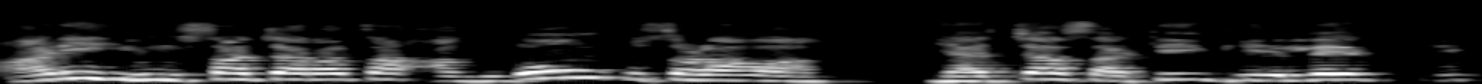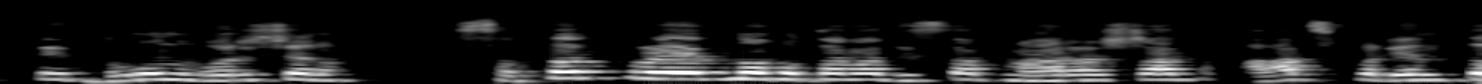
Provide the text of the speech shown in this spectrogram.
आणि हिंसाचाराचा आगडोंग उसळावा ह्याच्यासाठी गेले एक ते दोन वर्ष सतत प्रयत्न होताना दिसतात महाराष्ट्रात. आजपर्यंत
